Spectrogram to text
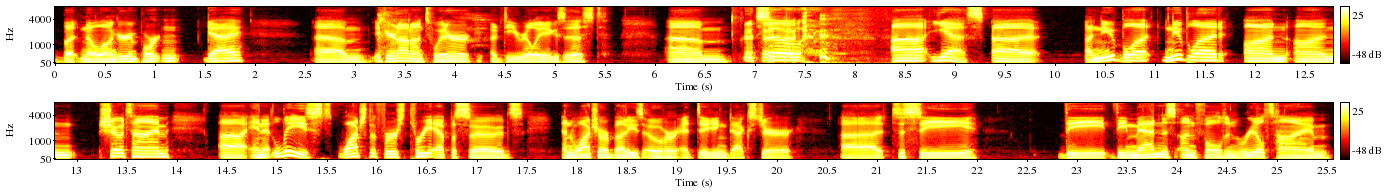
but no longer important guy. Um, if you're not on Twitter, uh, do you really exist? Um, so, uh, yes, uh, a new blood, new blood on on Showtime, uh, and at least watch the first three episodes and watch our buddies over at Digging Dexter uh, to see the the madness unfold in real time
